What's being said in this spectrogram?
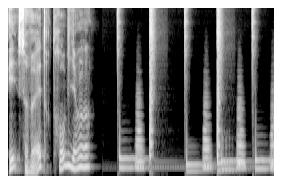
et ça va être trop bien. Thank you.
